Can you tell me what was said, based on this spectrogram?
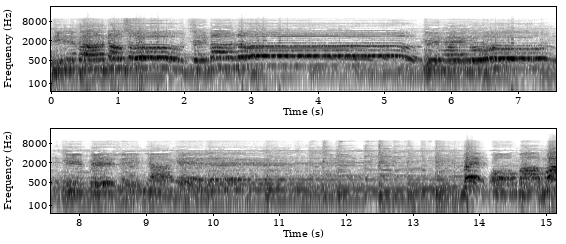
ဒီတစ်ခါနောက်ဆုံးချိန်မလို့ဒီမေကိုဒီပေးစင်ညာခဲ့တယ်မေပေါ်မှာ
